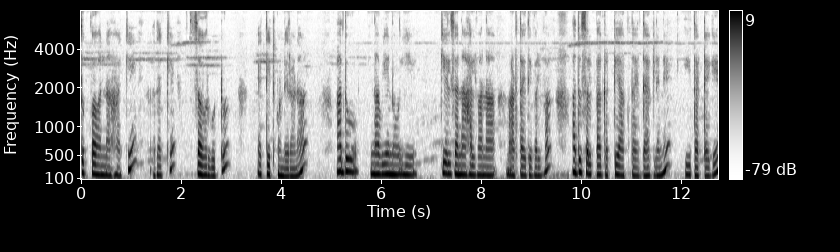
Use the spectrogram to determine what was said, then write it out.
ತುಪ್ಪವನ್ನು ಹಾಕಿ ಅದಕ್ಕೆ ಸವರ್ಬಿಟ್ಟು ಎತ್ತಿಟ್ಕೊಂಡಿರೋಣ. ಅದು ನಾವೇನು ಈ ಕೀಲ್ಸನ, ಹಲ್ವಾನ ಮಾಡ್ತಾಯಿದ್ದೀವಲ್ವ ಅದು ಸ್ವಲ್ಪ ಗಟ್ಟಿ ಆಗ್ತಾ ಇದ್ದಾಗಲೇ ಈ ತಟ್ಟೆಗೆ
